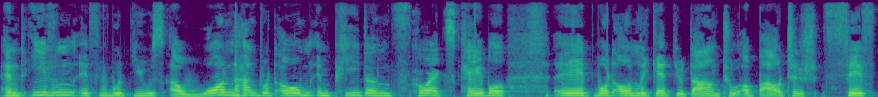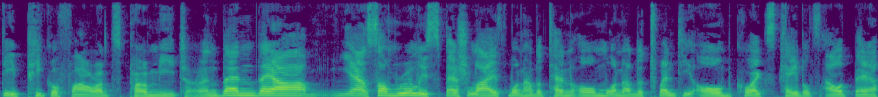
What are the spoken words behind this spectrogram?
And even if we would use a 100 ohm impedance coax cable, it would only get you down to about 50 picofarads per meter. And then there are, yeah, some really specialized 110 ohm, 120 ohm coax cables out there,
